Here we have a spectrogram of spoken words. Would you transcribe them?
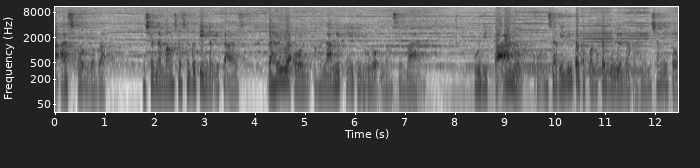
Taas o ibaba. Na namang sasagutin ng itaas dahil yaon ang langit na itinuro ng simbahan. Ngunit paano kung ang sariling tagapagtaguyod ng ahensyang ito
